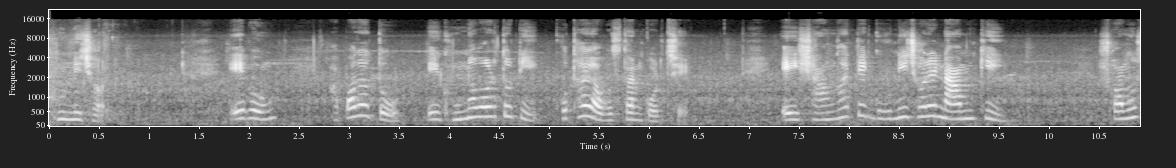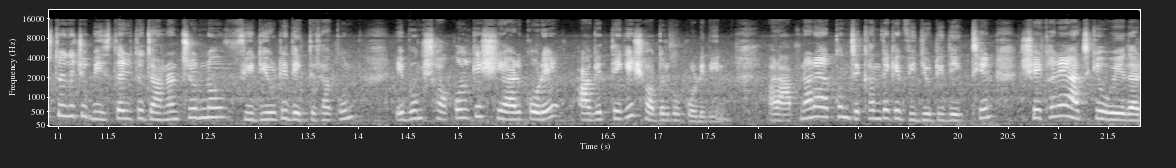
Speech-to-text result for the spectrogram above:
ঘূর্ণিঝড়। এবং আপাতত এই ঘূর্ণাবর্তটি কোথায় অবস্থান করছে? এই সাংঘাতিক ঘূর্ণিঝড়ের নাম কি? সমস্ত কিছু বিস্তারিত জানার জন্য ভিডিওটি দেখতে থাকুন এবং সকলকে শেয়ার করে আগের থেকেই সতর্ক করে দিন। আর আপনারা এখন যেখান থেকে ভিডিওটি দেখছেন, সেখানে আজকে ওয়েদার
